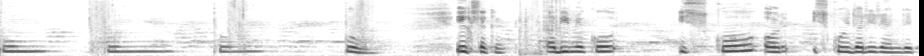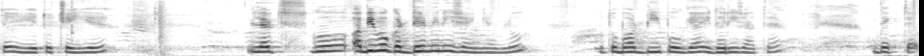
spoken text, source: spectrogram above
पुम पुम पुम पुम एक सेकंड अभी मेरे को इसको और इसको इधर ही रहने देते हैं, ये तो चाहिए। लेट्स गो अभी वो गड्ढे में नहीं जाएँगे हम लोग। वो तो बहुत डीप हो गया, इधर ही जाते हैं। देखते हैं।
